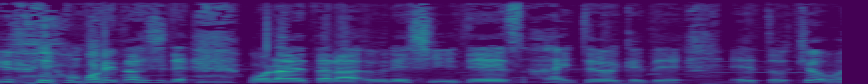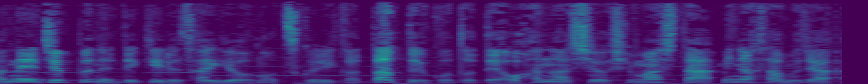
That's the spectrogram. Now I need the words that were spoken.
いうふうに思い出して もらえたら嬉しいです。はい。というわけで、えっ、ー、と、今日はね、10分でできる作業の作り方ということでお話をしました。皆さんもじゃあ、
